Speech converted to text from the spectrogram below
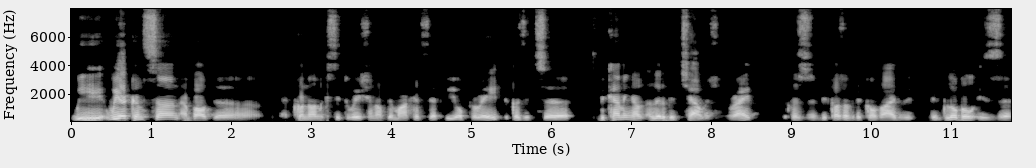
we we are concerned about the economic situation of the markets that we operate because it's uh, becoming a, a, little bit challenging, right? Because because of the COVID, the global is uh,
